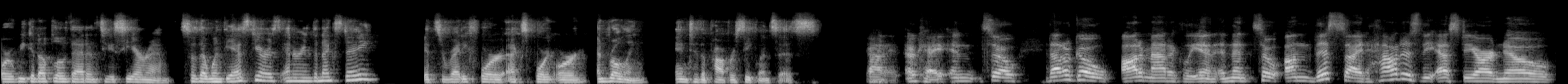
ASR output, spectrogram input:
or we could upload that into CRM so that when the SDR is entering the next day, it's ready for export or enrolling into the proper sequences. Got it. Okay. And so that'll go automatically in. And then, so on this side, how does the SDR know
